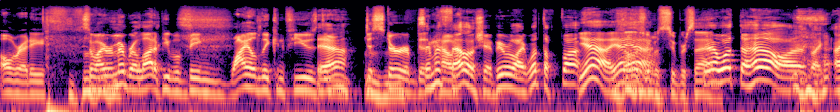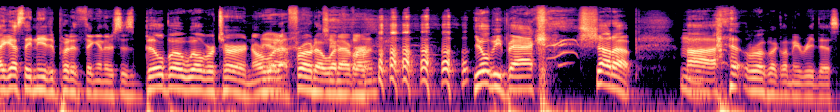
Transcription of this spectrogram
already. so I remember a lot of people being wildly confused Yeah. and disturbed. Mm-hmm. at Same with how- Fellowship. People were like, what the fuck? Yeah, yeah, Fellowship yeah. was super sad. Yeah, what the hell? I was like, I guess they needed to put a thing in there that says Bilbo will return or Yeah. what, Frodo, whatever. You'll be back. Shut up. Uh, real quick, let me read this.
